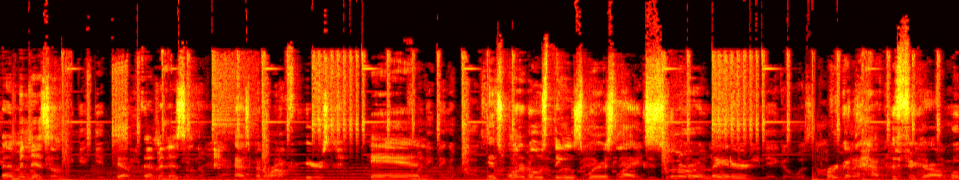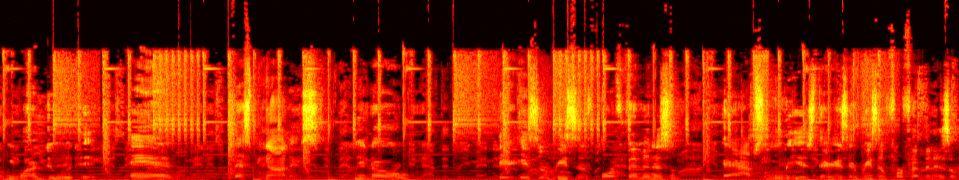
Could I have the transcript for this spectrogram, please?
feminism, yep, feminism has been around for years. And it's one of those things where it's like sooner or later, we're gonna have to figure out what we want to do with it. And let's be honest, you know, there is a reason for feminism. There absolutely is. There is a reason for feminism.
